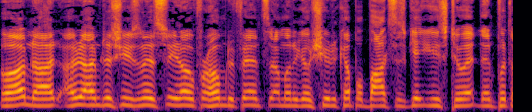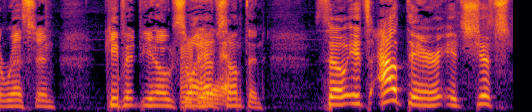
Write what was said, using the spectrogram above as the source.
Oh, I'm not. I'm, I'm just using this, you know, for home defense. I'm going to go shoot a couple boxes, get used to it, then put the rest in, keep it, you know, so I have something. So it's out there. It's just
